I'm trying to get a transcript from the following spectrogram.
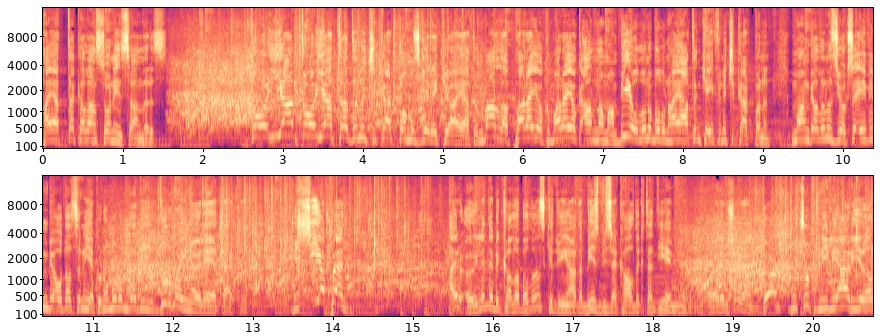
Hayatta kalan son insanlarız. Doya doya tadını çıkartmamız gerekiyor hayatım. Valla para yok mara yok anlamam. Bir yolunu bulun hayatın keyfini çıkartmanın. Mangalınız yoksa evin bir odasını yakın. Umurumda değil. Durmayın öyle yeter ki. Bir şey yapın. Hayır öyle de bir kalabalığız ki dünyada biz bize kaldık da diyemiyorum. Öyle bir şey yok. Dört buçuk milyar yıl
